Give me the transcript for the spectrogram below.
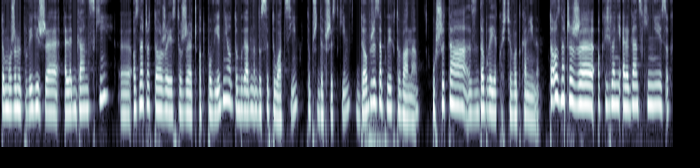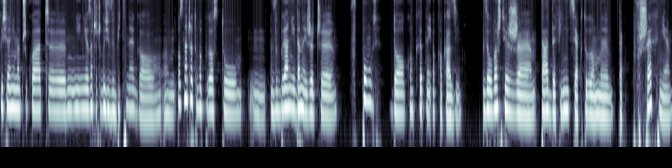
to możemy powiedzieć, że elegancki y, oznacza to, że jest to rzecz odpowiednio dobrana do sytuacji, to przede wszystkim dobrze zaprojektowana, uszyta z dobrej jakościowo tkaniny. To oznacza, że określenie elegancki nie jest określeniem na przykład, y, nie, nie oznacza czegoś wybitnego. Oznacza to po prostu mm, wybranie danej rzeczy w punkt do konkretnej okazji. Zauważcie, że ta definicja, którą my tak powszechnie,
